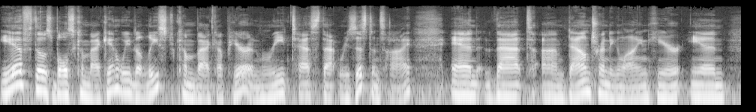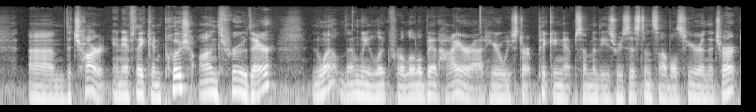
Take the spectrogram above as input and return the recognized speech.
if those bulls come back in, we'd at least come back up here and retest that resistance high and that um, downtrending line here in um, the chart. And if they can push on through there, well, then we look for a little bit higher out here. We start picking up some of these resistance levels here in the chart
